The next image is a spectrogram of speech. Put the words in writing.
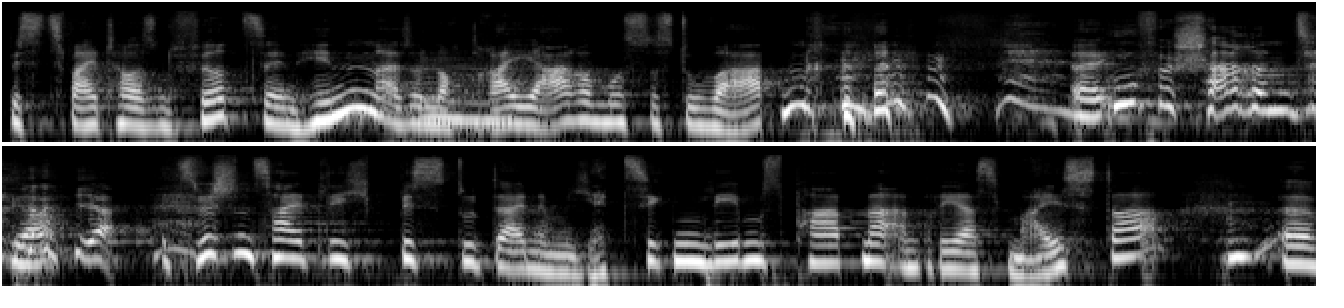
bis 2014 hin, also noch drei Jahre musstest du warten. äh, Hufe scharrend. Ja. ja. Zwischenzeitlich bist du deinem jetzigen Lebenspartner Andreas Meister mhm. äh,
